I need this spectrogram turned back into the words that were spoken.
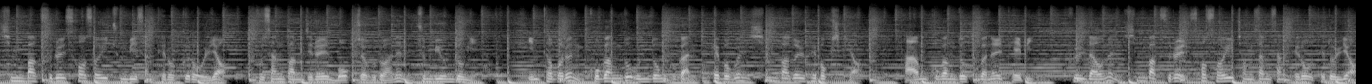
심박수를 서서히 준비 상태로 끌어올려 부상 방지를 목적으로 하는 준비 운동이에요. 인터벌은 고강도 운동 구간, 회복은 심박을 회복시켜 다음 고강도 구간을 대비, 쿨다운은 심박수를 서서히 정상 상태로 되돌려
